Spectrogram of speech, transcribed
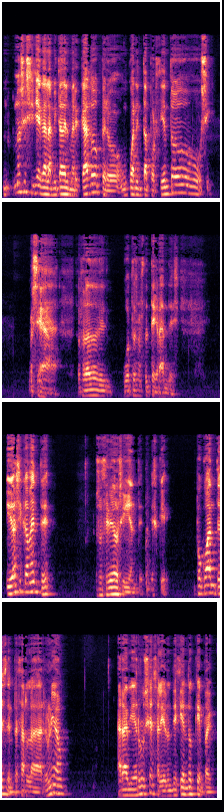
no sé si llega a la mitad del mercado, pero un 40% sí. O sea, estamos hablando de cuotas bastante grandes. Y básicamente sucedió lo siguiente, es que poco antes de empezar la reunión, Arabia y Rusia salieron diciendo que para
